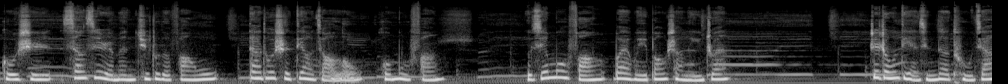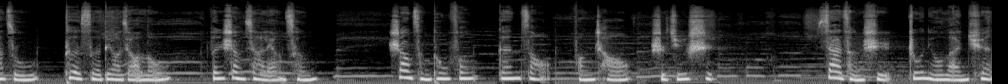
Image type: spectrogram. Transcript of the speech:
古时湘西人们居住的房屋大多是吊脚楼或木房，有些木房外围包上泥砖。这种典型的土家族特色吊脚楼分上下两层，上层通风干燥，防潮，是居室。下层是猪牛栏圈，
